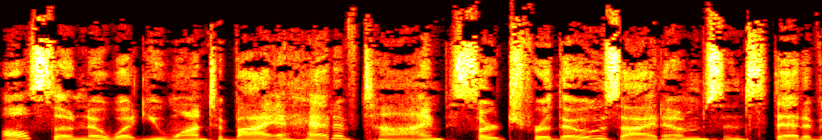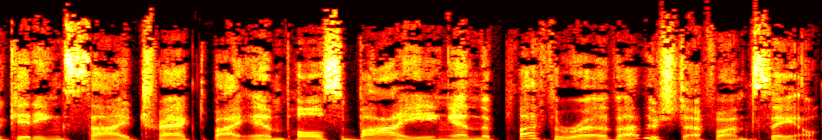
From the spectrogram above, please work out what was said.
Also know what you want to buy ahead of time. Search for those items instead of getting sidetracked by impulse buying and the plethora of other stuff on sale.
